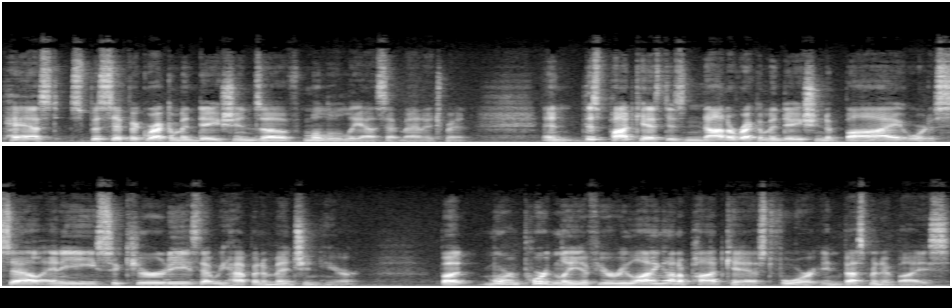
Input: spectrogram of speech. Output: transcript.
past specific recommendations of Mullooly Asset Management. And this podcast is not a recommendation to buy or to sell any securities that we happen to mention here. But more importantly, if you're relying on a podcast for investment advice,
